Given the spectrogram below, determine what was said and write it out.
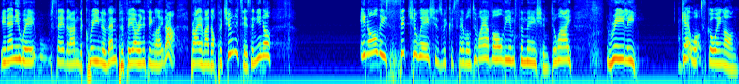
in any way say that I'm the queen of empathy or anything like that, but I have had opportunities. And you know, in all these situations, we could say, well, do I have all the information? Do I really get what's going on?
